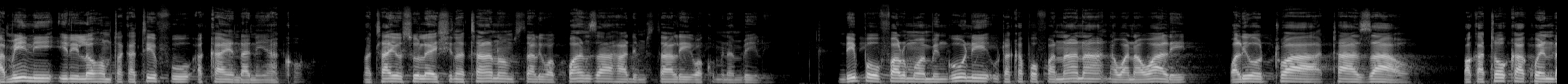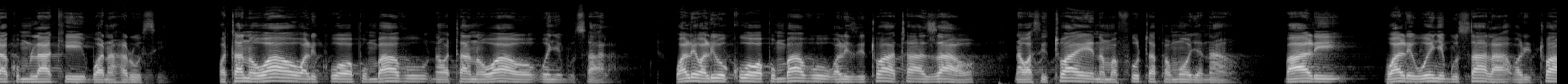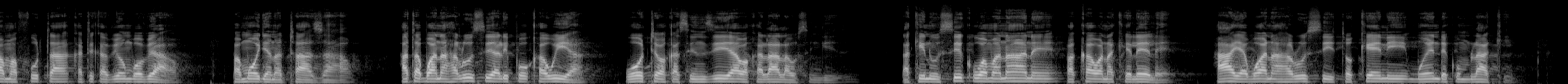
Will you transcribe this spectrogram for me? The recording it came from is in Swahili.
amini ili roho mtakatifu akaye ndani yako. Matayo sula ya 25 mstari wa kwanza hadi mstari wa 12 ndipo ufalume wa mbinguni utakapofanana na wanawali waliotwaa taa zao wakatoka kwenda kumlaki bwana harusi. Watano wao walikuwa wapumbavu na watano wao wenye busara. Wale waliokuwa wapumbavu walizitwaa taa zao na wasitwae na mafuta pamoja nao bali wale wenye busara walitwaa mafuta katika vyombo vyao pamoja na taa zao. Hata bwana harusi alipokawia wote wakasinzia wakalala usingizi. Lakini usiku wa manane pakawa na kelele haya bwana harusi tokeni mwende kumlaki.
